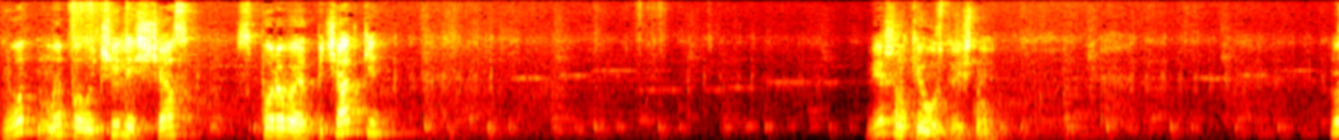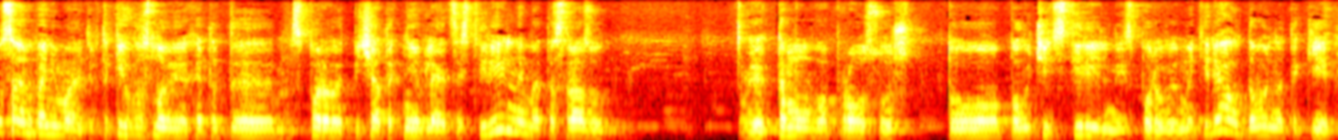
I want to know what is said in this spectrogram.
Вот мы получили сейчас споровые отпечатки вешенки устричной. Ну, сами понимаете, в таких условиях этот э, споровый отпечаток не является стерильным. Это сразу э, к тому вопросу, что получить стерильный споровый материал довольно-таки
